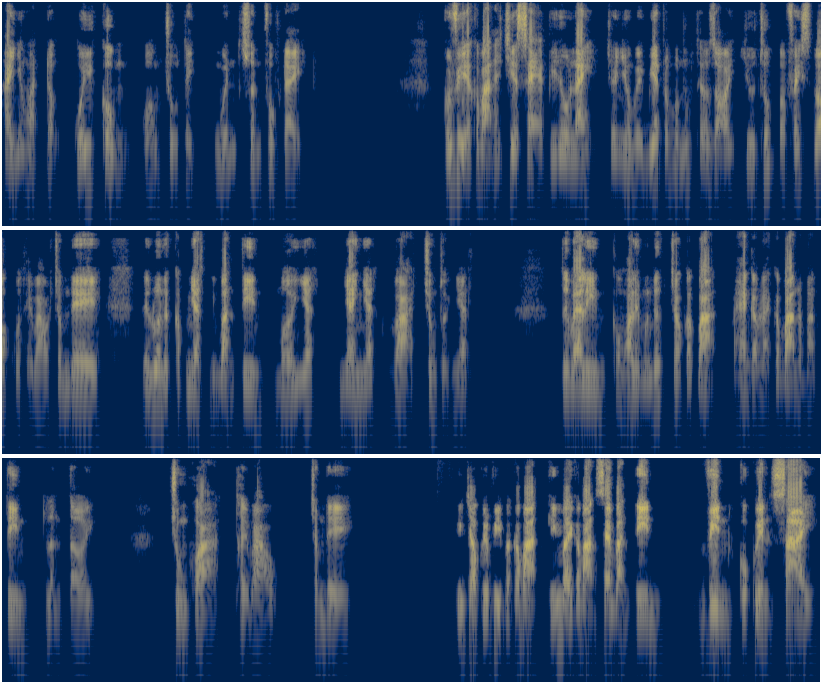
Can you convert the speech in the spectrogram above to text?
hay những hoạt động cuối cùng của ông Chủ tịch Nguyễn Xuân Phúc đây. Quý vị và các bạn hãy chia sẻ video này cho nhiều người biết và bấm nút theo dõi YouTube và Facebook của Thời báo chấm để luôn được cập nhật những bản tin mới nhất, nhanh nhất và trung thực nhất. Từ Berlin, Cộng hòa Liên bang Đức chào các bạn và hẹn gặp lại các bạn ở bản tin lần tới. Trung Khoa Thời báo chấm Kính chào quý vị và các bạn, kính mời các bạn xem bản tin Vin có quyền sai,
